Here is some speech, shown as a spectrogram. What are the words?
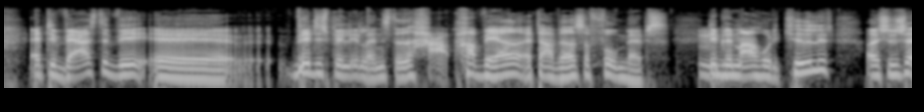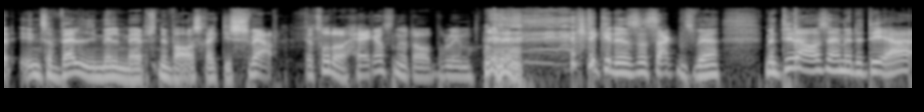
at det værste ved, øh, ved det spil et eller andet sted, har, har været, at der har været så få maps. Mm. Det blev meget hurtigt kedeligt, og jeg synes, at intervallet imellem mapsene var også rigtig svært. Jeg tror, det var hackersne, der var problemer. det kan det så sagtens være. Men det, der også er med det, det er,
